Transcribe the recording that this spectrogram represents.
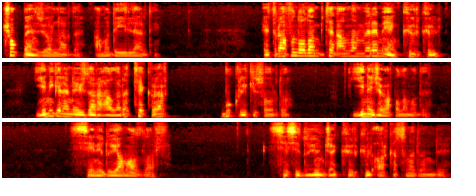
Çok benziyorlardı ama değillerdi. Etrafında olan biten anlam veremeyen Kürkül, yeni gelen ejderhalara tekrar Bukrik'i sordu. Yine cevap alamadı. Seni duyamazlar. Sesi duyunca Kürkül arkasına döndü.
